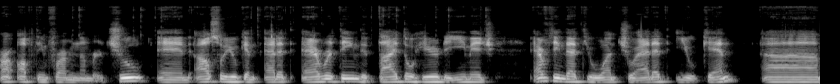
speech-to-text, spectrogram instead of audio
or opt-in form number 2 and also you can edit everything, the title here, the image, everything that you want to edit, you can. Uh,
